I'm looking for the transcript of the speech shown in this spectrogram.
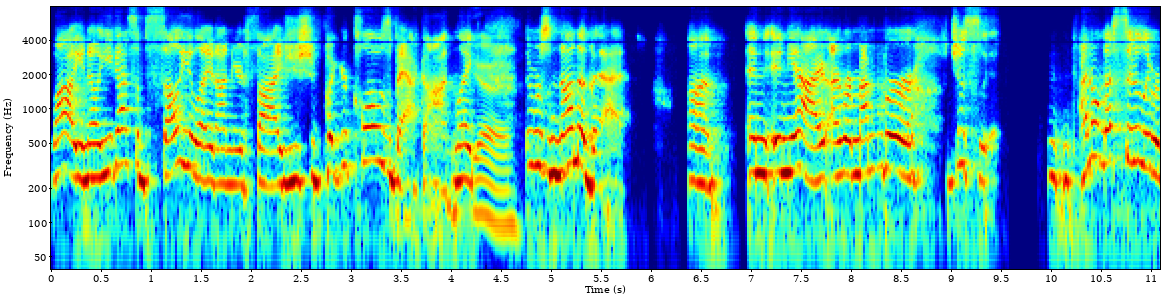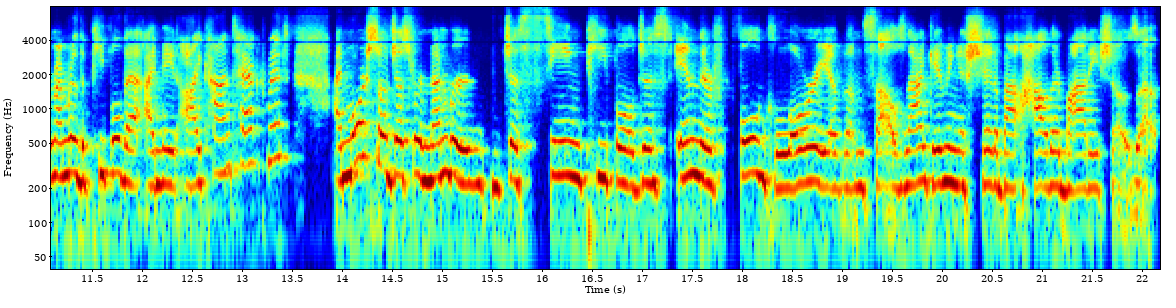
wow you know you got some cellulite on your thighs you should put your clothes back on like yeah. there was none of that um and and yeah I, I remember just I don't necessarily remember the people that I made eye contact with. I more so just remember just seeing people just in their full glory of themselves, not giving a shit about how their body shows up.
